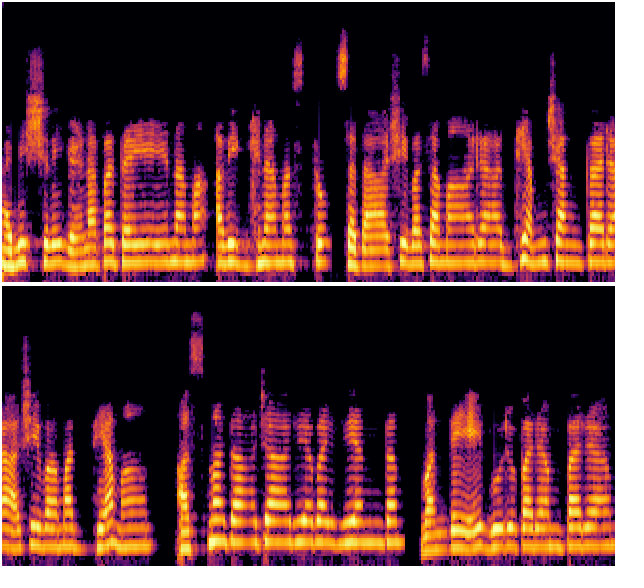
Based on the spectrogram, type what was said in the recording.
ഹരിശ്രീ ഗണപതയേ നമ അവിഘ്നമസ്തു സദാശിവസമാരാധ്യം ശങ്കരാശിവമധ്യമാം അസ്മദാചാര്യപര്യന്തം വന്ദേ ഗുരുപരമ്പരാം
